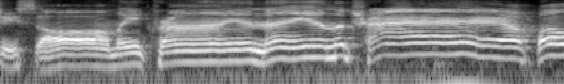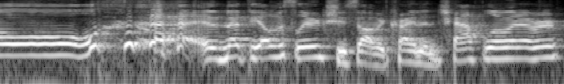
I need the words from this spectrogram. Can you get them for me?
She saw me crying in the chapel. Isn't that the Elvis lyric? She saw me crying in the chapel or whatever.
